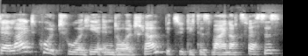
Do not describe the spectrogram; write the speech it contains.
der Leitkultur hier in Deutschland bezüglich des Weihnachtsfestes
